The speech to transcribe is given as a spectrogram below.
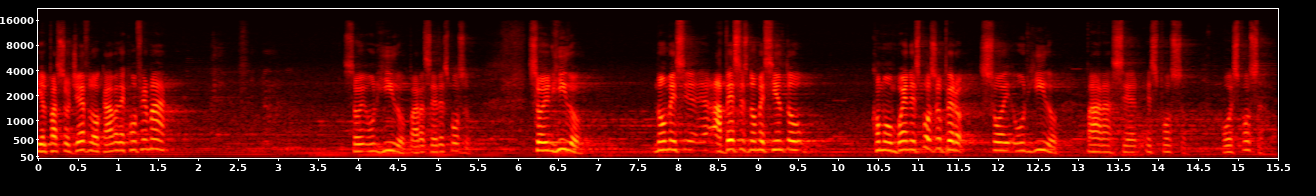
y el pastor Jeff lo acaba de confirmar. Soy ungido para ser esposo. Soy ungido. No me, a veces no me siento como un buen esposo, pero soy ungido para ser esposo o esposa.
